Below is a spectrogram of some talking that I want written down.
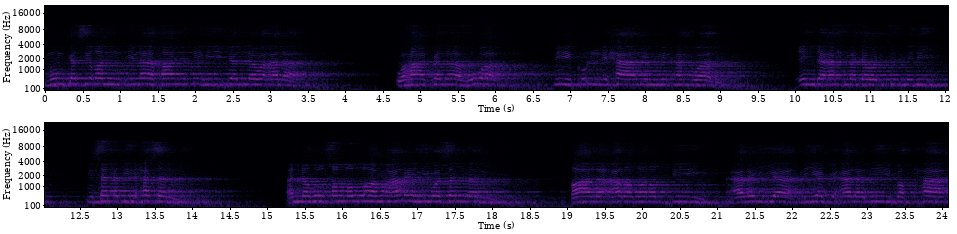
منكسرا إلى خالقه جل وعلا. وهكذا هو في كل حال من أحواله. عند أحمد والترمذي بسند حسن أنه صلى الله عليه وسلم قال عرض ربي علي ليجعل لي بطحاء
